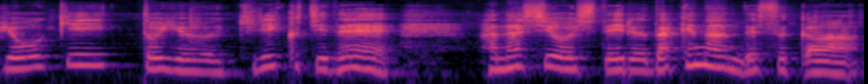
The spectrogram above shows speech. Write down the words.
病気という切り口で話をしているだけなんですが、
